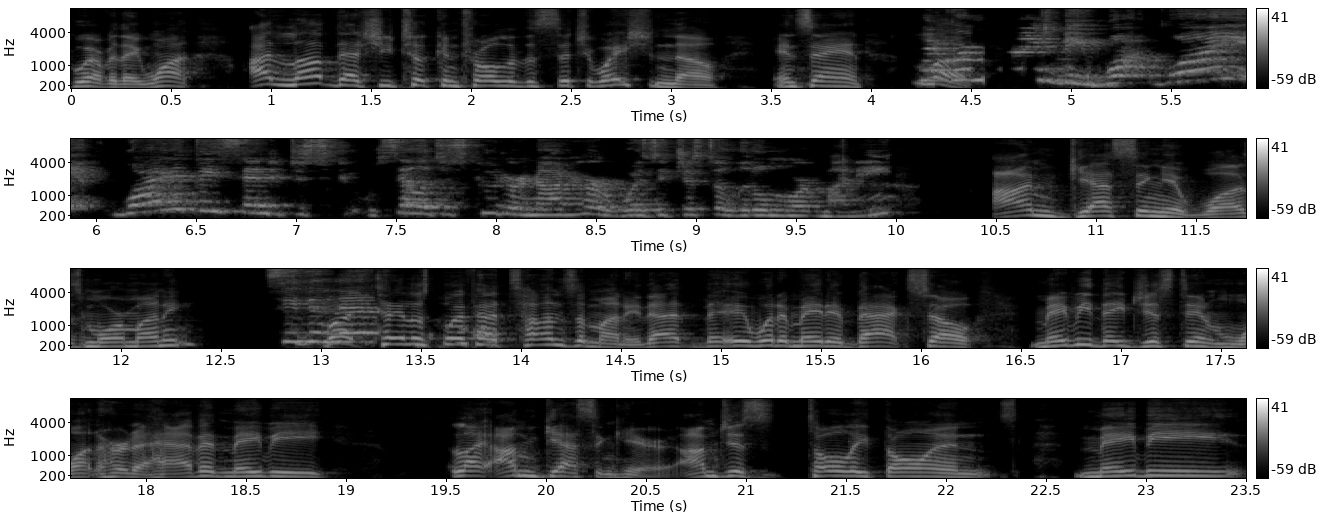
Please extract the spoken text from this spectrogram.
whoever they want. I love that she took control of the situation though, and saying, "Look." That reminds me, why, why why did they send it to sell it to Scooter and not her? Was it just a little more money? I'm guessing it was more money. See, then but Taylor Swift had tons of money. That it would have made it back. So maybe they just didn't want her to have it. Maybe, like I'm guessing here. I'm just totally throwing. Maybe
